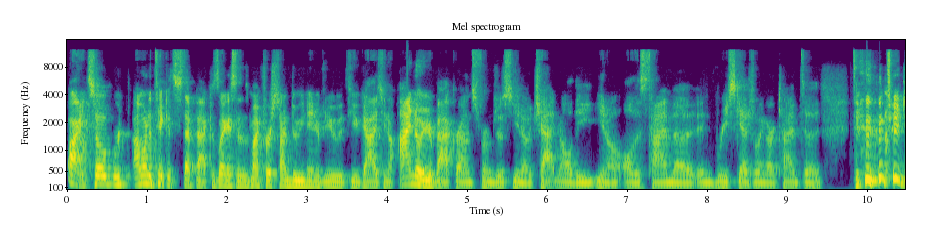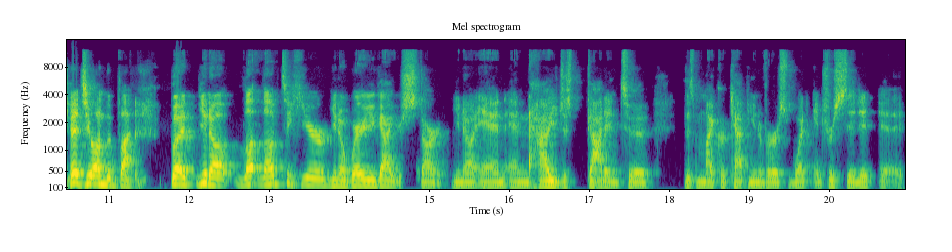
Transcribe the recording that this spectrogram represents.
all right, so I want to take a step back because, like I said, this is my first time doing an interview with you guys. You know, I know your backgrounds from just you know chatting all the you know all this time uh, and rescheduling our time to to, to get you on the pot but you know lo- love to hear you know where you got your start you know and and how you just got into this microcap universe what interested it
